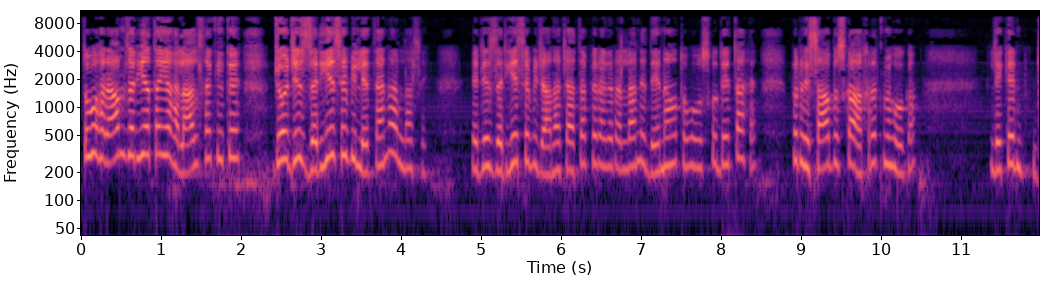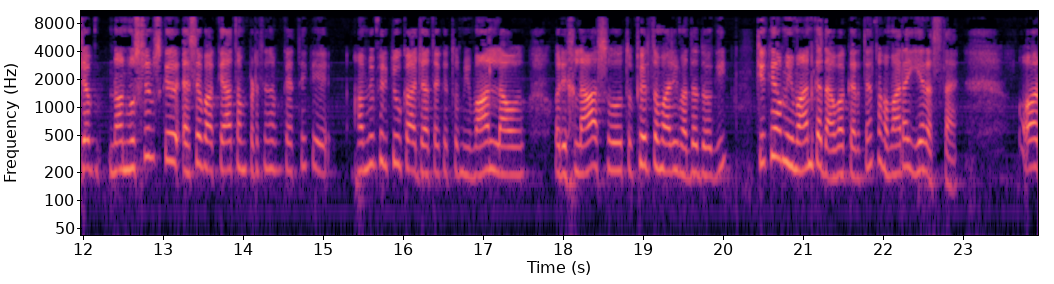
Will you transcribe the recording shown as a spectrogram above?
تو وہ حرام ذریعہ تھا یا حلال تھا؟ کیونکہ جو جس ذریعے سے بھی لیتا ہے نا اللہ سے، یا جس ذریعے سے بھی جانا چاہتا ہے، پھر اگر اللہ نے دینا ہو تو وہ اس کو دیتا ہے۔ پھر حساب اس کا آخرت میں ہوگا۔ لیکن جب نان مسلم کے ایسے واقعات ہم پڑھتے ہیں، ہم کہتے کہ ہمیں پھر کیوں کہا جاتا ہے کہ تم ایمان لاؤ اور اخلاص ہو تو پھر تمہاری مدد ہوگی؟ کیونکہ ہم ایمان کا دعوی کرتے ہیں تو ہمارا یہ رستہ ہے۔ اور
